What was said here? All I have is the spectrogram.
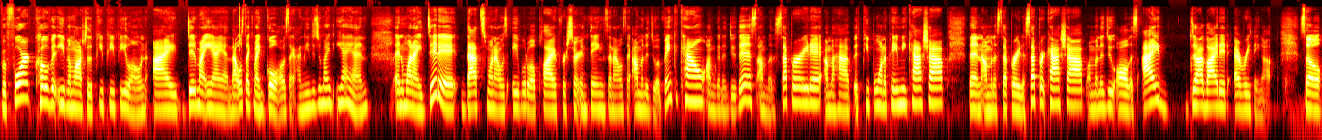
before COVID even launched the PPP loan, I did my EIN. That was like my goal. I was like, I need to do my EIN. And when I did it, that's when I was able to apply for certain things. And I was like, I'm going to do a bank account. I'm going to do this. I'm going to separate it. I'm going to have, if people want to pay me Cash App, then I'm going to separate a separate Cash App. I'm going to do all this. I divided everything up. So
